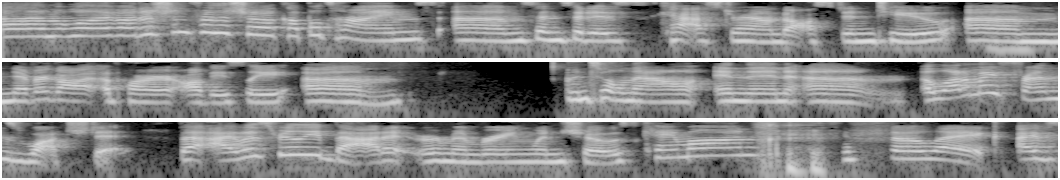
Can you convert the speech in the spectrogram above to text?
Um, well, I've auditioned for the show a couple times um, since it is cast around Austin too. Um, never got a part, obviously, um, until now. And then um, a lot of my friends watched it, but I was really bad at remembering when shows came on. and so, like, I've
